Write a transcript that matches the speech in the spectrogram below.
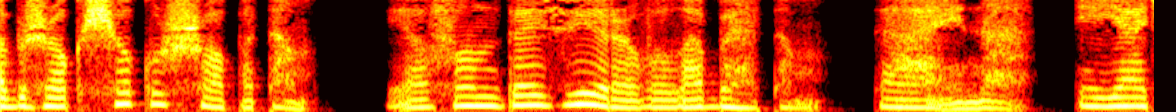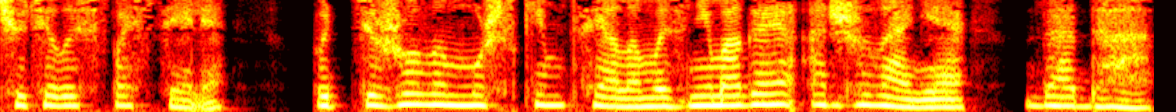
Обжег щеку шепотом. Я фантазировал об этом. Тайна. И я очутилась в постели, под тяжелым мужским телом, изнемогая от желания. Да-да.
